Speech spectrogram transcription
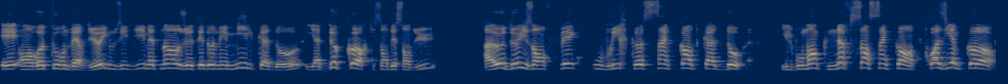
Et on retourne vers Dieu. Il nous y dit, maintenant, je t'ai donné 1000 cadeaux. Il y a deux corps qui sont descendus. À eux deux, ils ont fait ouvrir que 50 cadeaux. Il vous manque 950. Troisième corps,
